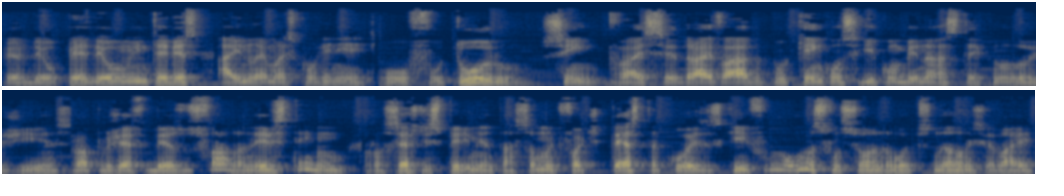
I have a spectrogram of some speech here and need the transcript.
perdeu, perdeu o interesse, aí não é mais conveniente. O futuro, sim, vai ser drivado por quem conseguir combinar as tecnologias. O próprio Jeff Bezos fala, né? eles têm um processo de experimentação muito forte, testa coisas que umas funcionam, outras não, e você vai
